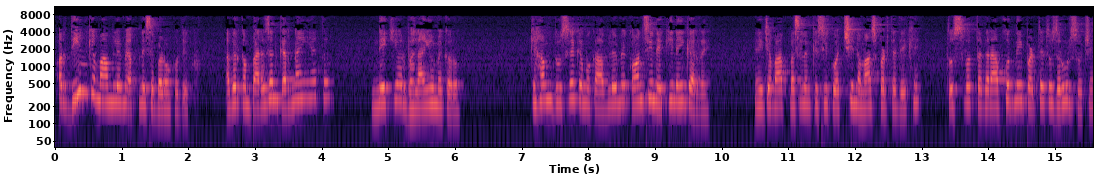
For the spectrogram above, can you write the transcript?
اور دین کے معاملے میں اپنے سے بڑوں کو دیکھو۔ اگر کمپیرزن کرنا ہی ہے تو نیکیوں اور بھلائیوں میں کرو۔ کہ ہم دوسرے کے مقابلے میں کون سی نیکی نہیں کر رہے؟ یعنی جب آپ مثلاً کسی کو اچھی نماز پڑھتے دیکھیں، تو اس وقت اگر آپ خود نہیں پڑھتے تو ضرور سوچیں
